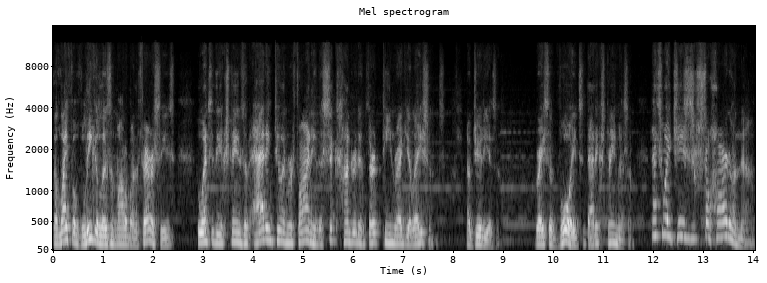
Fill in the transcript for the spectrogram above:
The life of legalism modeled by the Pharisees, who went to the extremes of adding to and refining the 613 regulations of Judaism. Grace avoids that extremism. That's why Jesus was so hard on them.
